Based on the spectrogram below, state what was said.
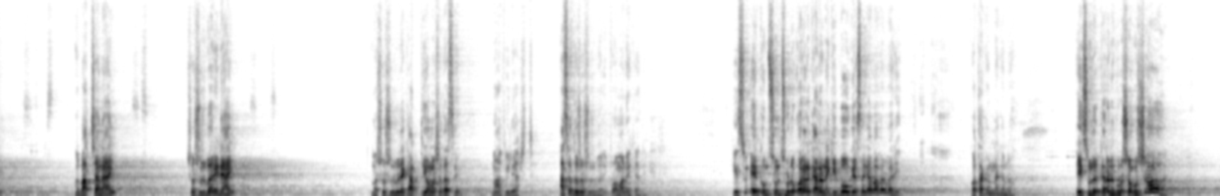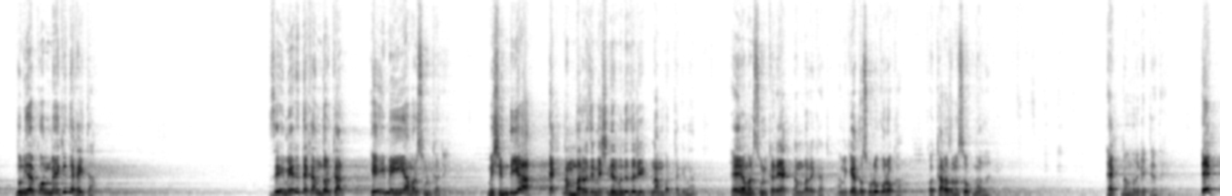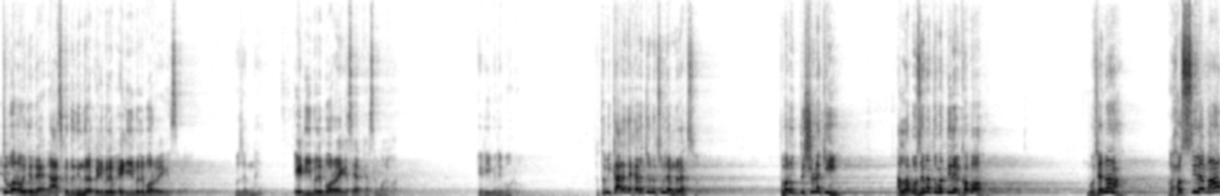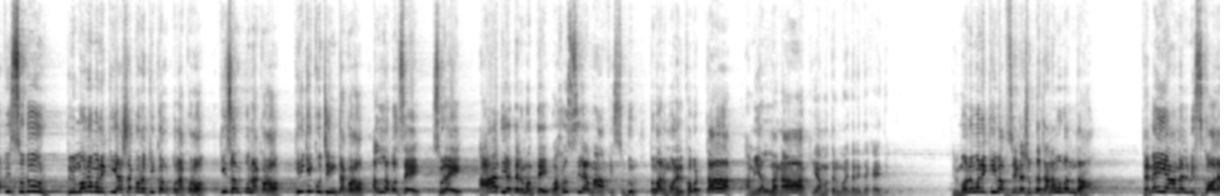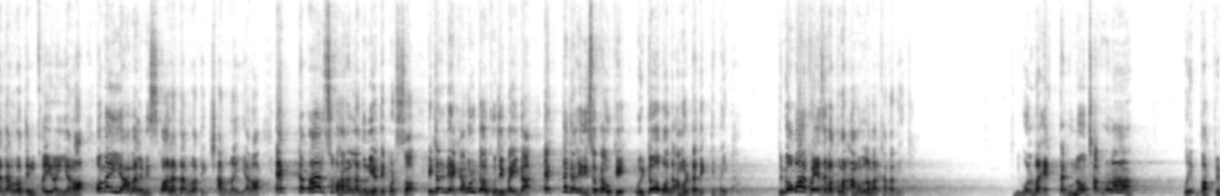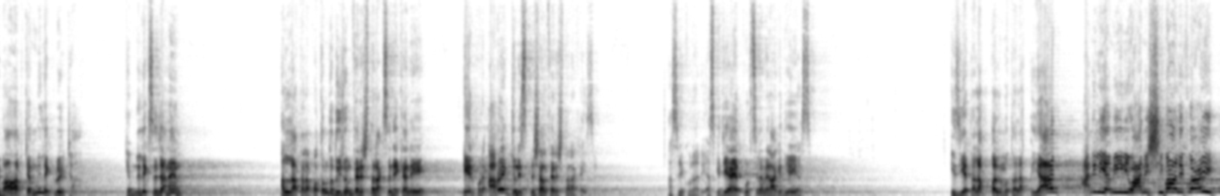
আমার বাচ্চা নাই, শ্বশুরবাড়ি নাই। আমার শ্বশুরবাড়ি এক আত্মীয় আমার সাথে আছে, মাহফিলে আসছে। আছে তো শ্বশুরবাড়ি, প্রমাণ এখানে। কিছু এরকম চুল ছোট করার কারণে কি বউ গেছে গা বাবার বাড়ি? কথা কন না কেন? এই চুলের কারণে কোনো সমস্যা হয়? দুনিয়ার কোন মেয়েকে দেখাইতাম? যে মেয়েরে দেখান দরকার, সেই মেয়েই আমার চুল কাটে। মেশিন দিয়া এক নাম্বার ওই যে মেশিনের মধ্যে যদি নাম্বার থাকে না, হে আমার চুল কাটে, এক নাম্বারে কাটে। আমি কে এত ছোটো করো খা কারও যেন চোখ না লাগে। এক নম্বরে কেটে দেয়। একটু বড় হইতে দেয় না। আজকে দুদিন ধরে পেরিয়ে বলে এড়িয়ে বলে বড় হয়ে গেছে। বুঝেন নাই? এড়িয়ে বলে বড় হয়ে গেছে এর কাছে মনে হয়। এড়িয়ে বলে বড়। তো তুমি কারে দেখানোর জন্য চুল এমনি রাখছো? তোমার উদ্দেশ্যটা কি? আল্লাহ বোঝে না তোমার দিলের খবর? বোঝে না? হসিলা মাহফিস সুদূর। তুমি মনে মনে কি আশা করো, কি কল্পনা করো, কি জল্পনা করো, কি কি কুচিন্তা করো? আল্লাহ বলছে, সুরে আদিয়াতের মধ্যে, ওয়াহসিলা মাহফিস সুদূর। তোমার মনের খবরটা আমি আল্লাহ না, কিয়ামতের ময়দানে দেখাই দিব। তুমি মনে মনে কি ভাবছ, এটা শুদ্ধ জানামো বান্দা? فمن يعمل مثقال ذرة خيرا يرى ومن يعمل مثقال ذرة شرا يرى একটা বার সুবহানাল্লাহ দুনিয়াতে পড়ছো এটার নেক আমলটাও খুঁজে পাইবা একটা গালি দিছো কাউকে ওইটাও বদ আমলটা দেখতে পাইবা তুমি অবাক হয়ে যাবা তোমার আমল নামার খাতা দেখা তুমি বলবা একটা গুণাও ছাড়লো না ওরে বাপরে বাপ কেমনি লেখলো এটা কেমনি লেখছে জানেন আল্লাহ তালা প্রথম তো দুইজন ফেরেস্তা রাখছেন এখানে এরপরে আরো একজন স্পেশাল ফেরেস্তা রাখাইছে আছে কোরআনে। আজকে যে আয়াত পড়ছিলাম, এর আগে দিয়েই আছে। ইজিয়া তালাপ্পাল মুতালাক্কিয়ান আনিল ইয়ামিনি ওয়া আনিশ শিমালি কুঈদ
